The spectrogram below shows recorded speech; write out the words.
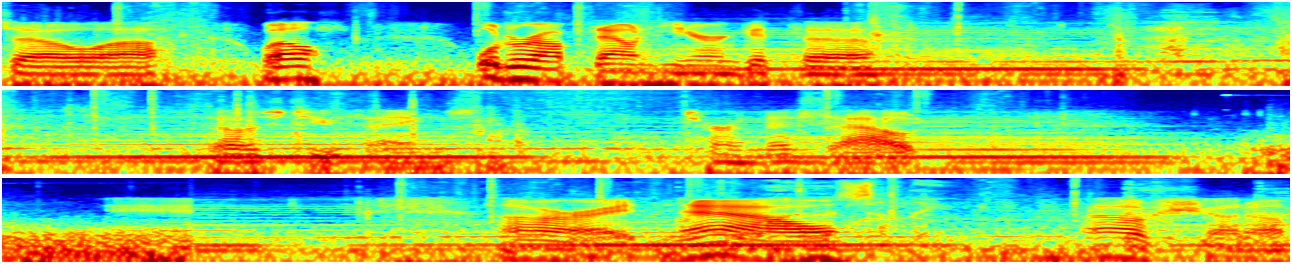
So, uh, well, we'll drop down here and get the those two things. Turn this out. And, all right, now. Oh, shut up.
